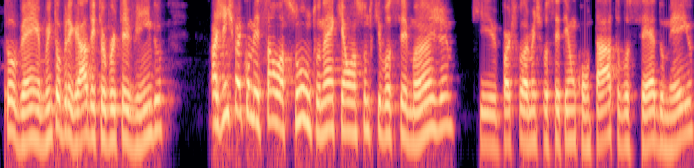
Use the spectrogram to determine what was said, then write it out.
Estou bem. Muito obrigado, Heitor, por ter vindo. A gente vai começar o assunto, né, que é um assunto que você manja, que particularmente você tem um contato, você é do meio,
